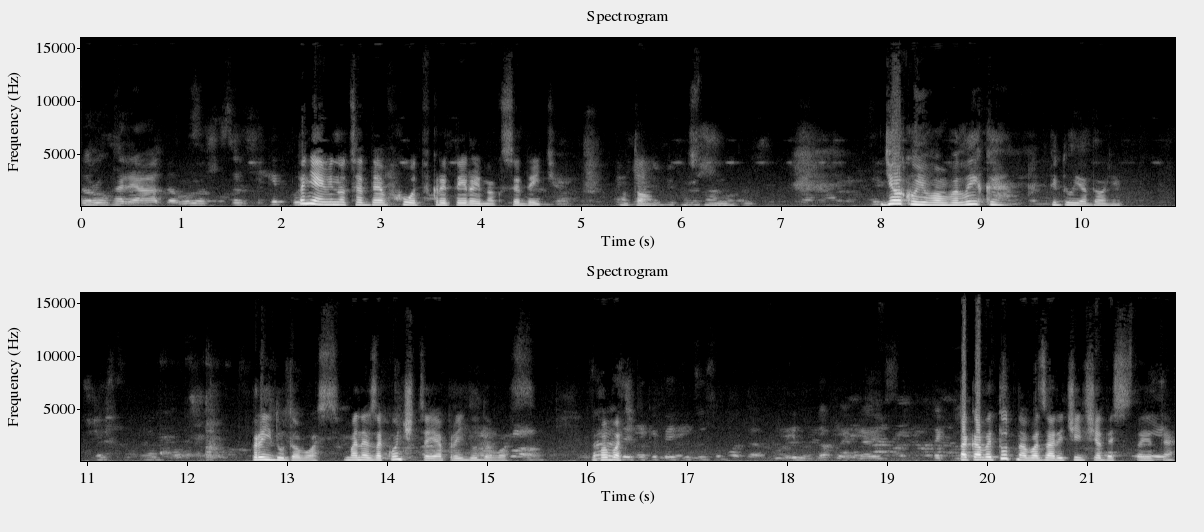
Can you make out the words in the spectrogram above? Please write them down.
дорога рядом, воно ж все таке Та ні, він оце де вход, вкритий ринок сидить. Отам. основно. Дякую вам велике. Піду я далі. Прийду до вас. У мене закінчиться, я прийду до вас. До Зараз побачення. я тільки п'ятниця субота, ну іноді появляються такі. Так, а ви тут на базарі чи ще десь стоїте?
